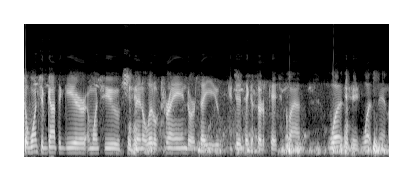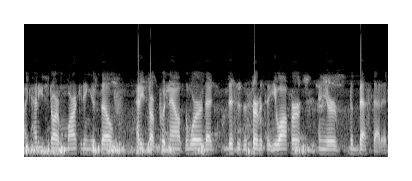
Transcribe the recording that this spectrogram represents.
So once you've got the gear and once you've Mhm. been a little trained, or say you you did take a certification class, what what then? Like, how do you start marketing yourself? How do you start putting out the word that this is the service that you offer and you're the best at it?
